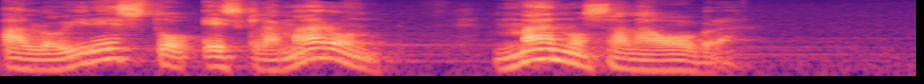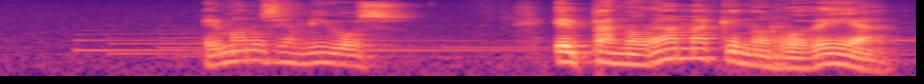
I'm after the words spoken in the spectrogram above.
al oír esto, exclamaron, manos a la obra. Hermanos y amigos, el panorama que nos rodea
